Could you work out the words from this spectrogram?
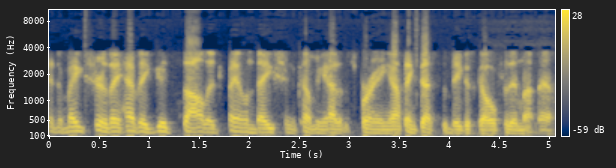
and to make sure they have a good solid foundation coming out of the spring. I think that's the biggest goal for them right now.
